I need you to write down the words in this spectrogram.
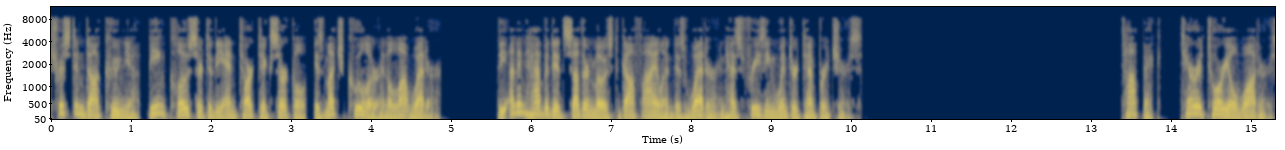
Tristan da Cunha, being closer to the Antarctic Circle, is much cooler and a lot wetter. The uninhabited southernmost Gough Island is wetter and has freezing winter temperatures. Territorial waters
